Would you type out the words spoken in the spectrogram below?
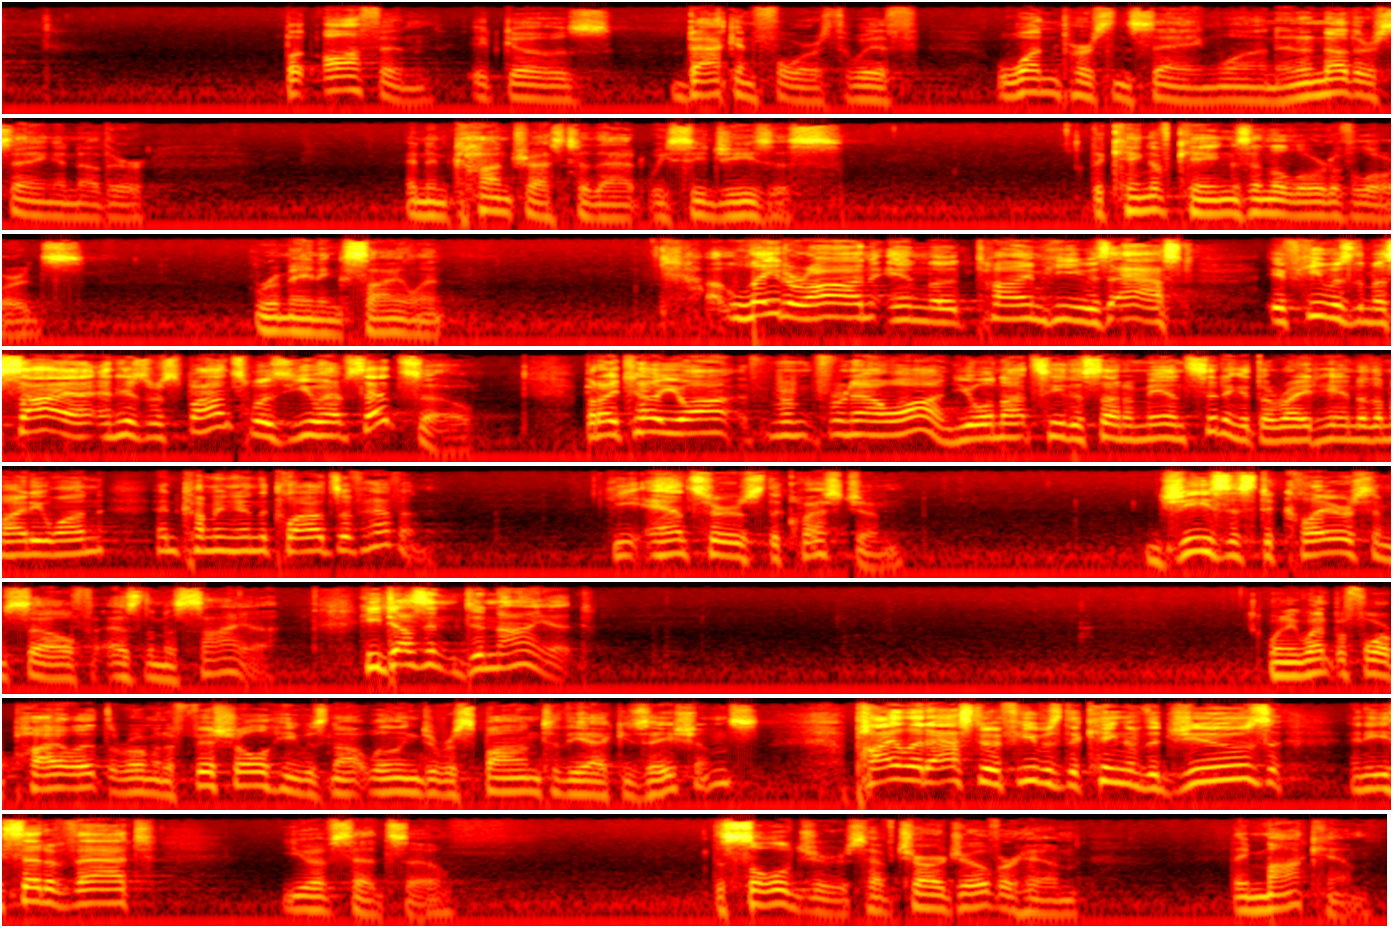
but often it goes back and forth with one person saying one and another saying another. And in contrast to that, we see Jesus, the King of Kings and the Lord of Lords, remaining silent. Later on in the time, he was asked if he was the Messiah, and his response was, You have said so. But I tell you uh, from, now on, you will not see the Son of Man sitting at the right hand of the Mighty One and coming in the clouds of heaven. He answers the question. Jesus declares himself as the Messiah. He doesn't deny it. When he went before Pilate, the Roman official, he was not willing to respond to the accusations. Pilate asked him if he was the king of the Jews, and he said of that, You have said so. The soldiers have charge over him. They mock him.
